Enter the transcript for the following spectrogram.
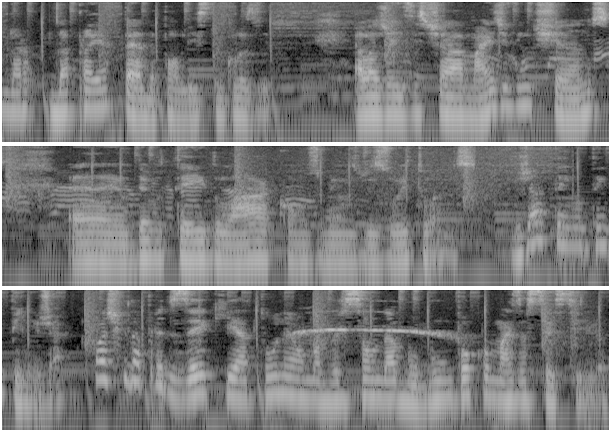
dá, dá pra ir a pé da Paulista, inclusive. Ela já existe há mais de 20 anos, é, eu devo ter ido lá com os meus 18 anos. Já tem um tempinho já. Eu acho que dá pra dizer que a Tuna é uma versão da Bubu um pouco mais acessível.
